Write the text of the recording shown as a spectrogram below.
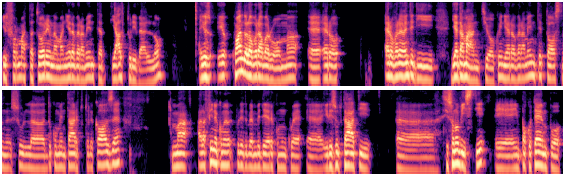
il formattatore in una maniera veramente di alto livello. Io, io quando lavoravo a Rome eh, ero ero veramente di, di, adamantio, quindi ero veramente tosto sul documentare tutte le cose, ma alla fine, come potete ben vedere, comunque eh, i risultati eh, si sono visti e in poco tempo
